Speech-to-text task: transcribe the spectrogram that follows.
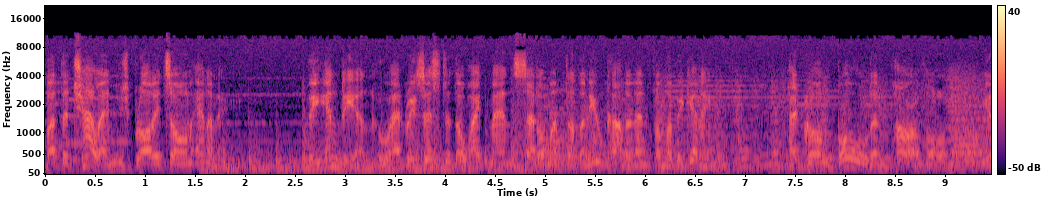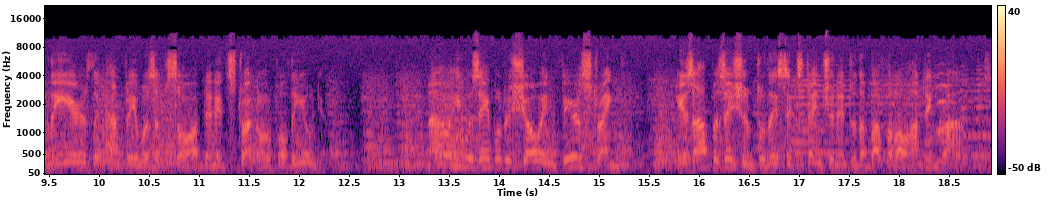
But the challenge brought its own enemy. The Indian, who had resisted the white man's settlement of the new continent from the beginning, had grown bold and powerful in the years the country was absorbed in its struggle for the Union. Now he was able to show in fierce strength his opposition to this extension into the buffalo hunting grounds.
